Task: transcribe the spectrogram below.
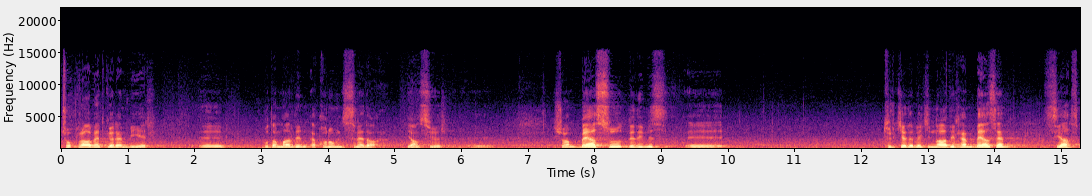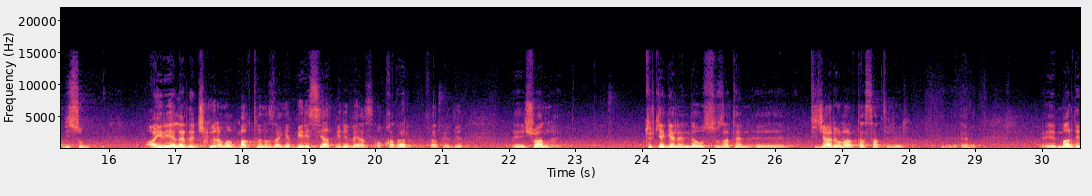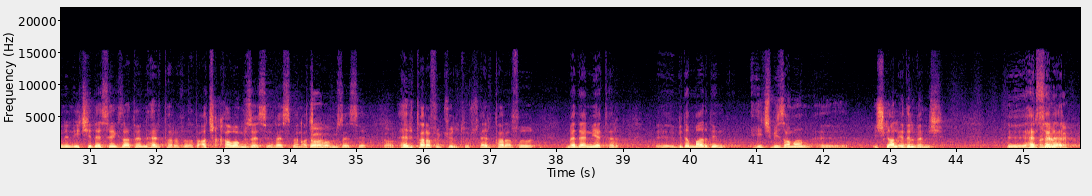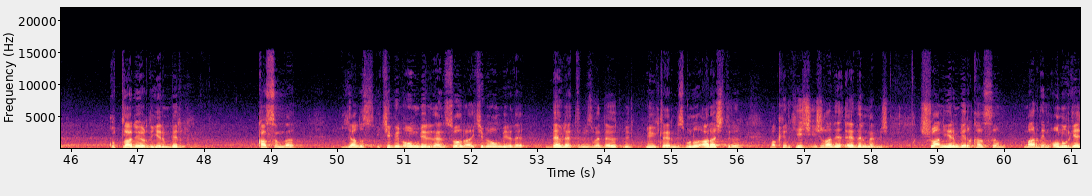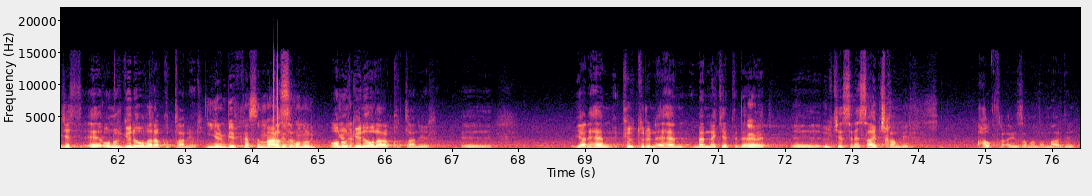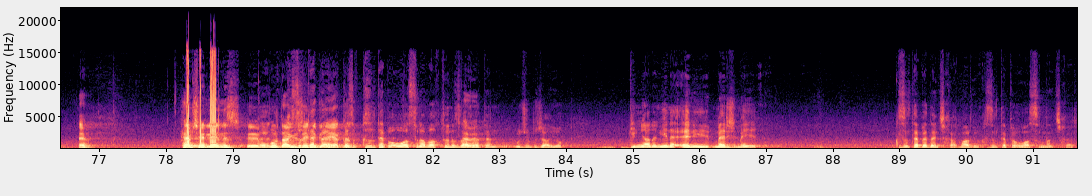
çok rağbet gören bir yer. E, bu da Mardin ekonomisine de yansıyor. E, şu an beyaz su dediğimiz Türkiye'de belki nadir hem beyaz hem siyah bir su ayrı yerlerden çıkıyor ama baktığınızda biri siyah biri beyaz o kadar fark ediyor. E, şu an Türkiye genelinde o su zaten e, ticari olarak da satılıyor. E, evet. E, Mardin'in içi desek zaten her tarafı zaten açık hava müzesi, resmen açık Doğru. hava müzesi. Doğru. Her tarafı kültür, her tarafı medeniyet. Her, e, bir de Mardin hiçbir zaman e, işgal edilmemiş. E, her sene Önemli. kutlanıyordu 21 Kasım'da. Yalnız 2011'den sonra 2011'de devletimiz ve devlet büyüklerimiz bunu araştırıyor. Bakıyor ki hiç işgal edilmemiş. Şu an 21 Kasım Mardin Onur Gecesi, e, Onur Günü olarak kutlanıyor. 21 Kasım Mardin Kasım. Onur, Onur Günü. Günü, olarak kutlanıyor. Ee, yani hem kültürüne hem memleketine Evet. ve e, ülkesine sahip çıkan bir halktır aynı zamanda Mardin. Evet. Hemşerileriniz e, Evet, burada Kızıltepe- 150 bine yakın. Mesela Kızıltepe Ovası'na baktığınızda Evet. zaten ucu bucağı yok. Dünyanın yine en iyi mercimeği Kızıltepe'den çıkar. Mardin Kızıltepe Ovası'ndan çıkar.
